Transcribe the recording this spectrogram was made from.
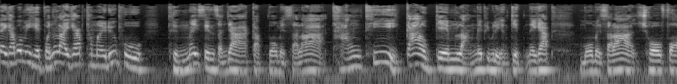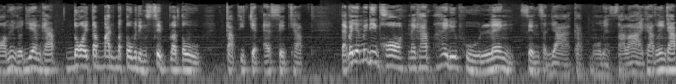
นะครับ ว่ามีเหตุผลอะไรครับทำไมลิเวอร์พูลถึงไม่เซ็นสัญญากับโมเมดซาลาทั้งที่ 9 เกมหลังในพรีเมียร์ลีกอังกฤษนะครับโมเมดซาลาโชว์ฟอร์มอย่างยอดเยี่ยมครับ โดยตะบันประตูไปถึง 10 ประตูกับอีก 7 แอสซิสต์ครับ แต่ก็ยังไม่ดีพอนะครับให้ลิเวอร์พูลเร่งเซ็นสัญญากับโมเมดซาลาครับทุกท่านครับ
